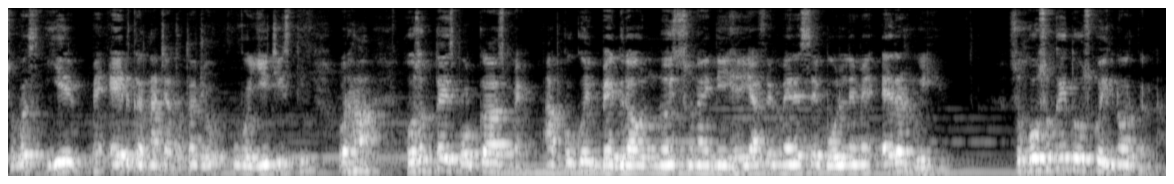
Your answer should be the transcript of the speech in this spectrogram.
सो बस ये मैं ऐड करना चाहता था जो वो ये चीज़ थी। और हाँ हो सकता है इस पॉडकास्ट में आपको कोई बैकग्राउंड नॉइज़ सुनाई दी है या फिर मेरे से बोलने में एरर हुई है। सो हो सके तो उसको इग्नोर करना।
